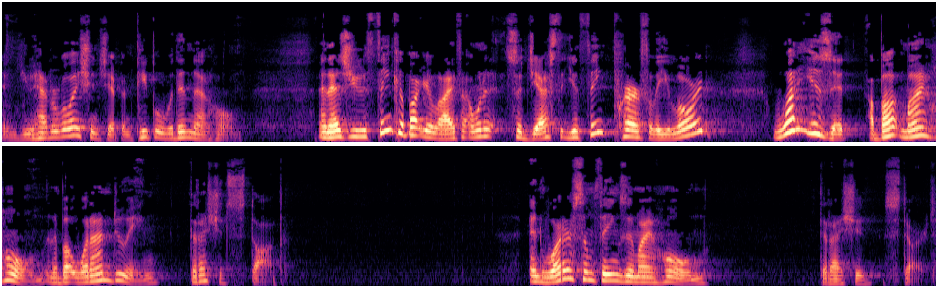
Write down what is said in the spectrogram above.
and you have a relationship and people within that home. And as you think about your life, I want to suggest that you think prayerfully Lord, what is it about my home and about what I'm doing that I should stop? And what are some things in my home that I should start?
